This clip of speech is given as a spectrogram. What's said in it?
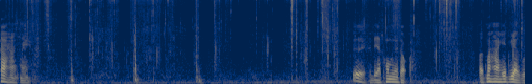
ข้าหักไหมเออแดดห่มเนี่ยเถอะปัดมาหาเฮ็ดเวียกกู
